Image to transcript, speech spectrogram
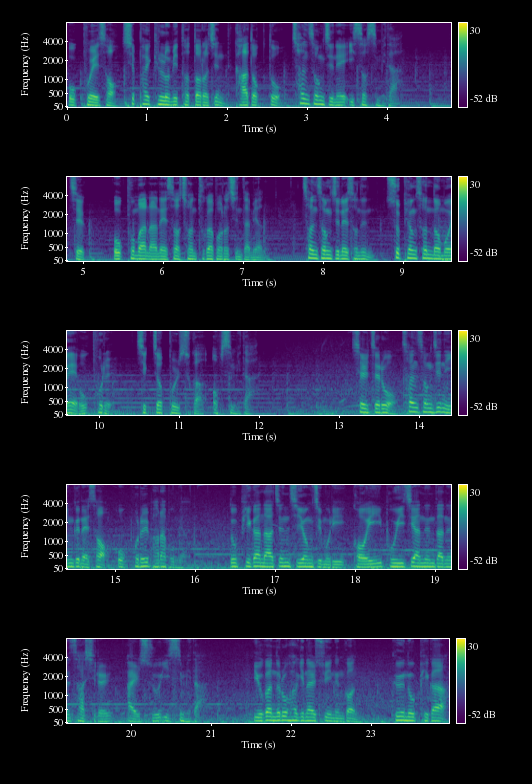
옥포에서 18km 떨어진 가덕도 천성진에 있었습니다. 즉 옥포만 안에서 전투가 벌어진다면 천성진에서는 수평선 너머의 옥포를 직접 볼 수가 없습니다. 실제로 천성진 인근에서 옥포를 바라보면 높이가 낮은 지형 지물이 거의 보이지 않는다는 사실을 알 수 있습니다. 육안으로 확인할 수 있는 건 그 높이가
